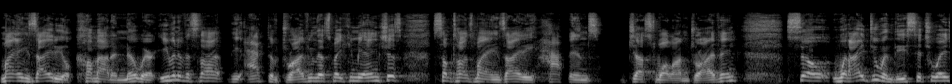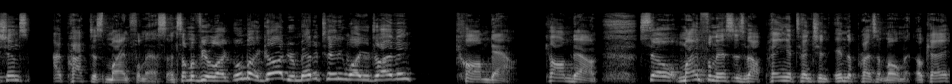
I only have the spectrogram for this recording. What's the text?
My anxiety will come out of nowhere. Even if it's not the act of driving that's making me anxious, sometimes my anxiety happens just while I'm driving. So what I do in these situations, I practice mindfulness. And some of you are like, oh my God, you're meditating while you're driving? Calm down calm down. So mindfulness is about paying attention in the present moment, okay?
